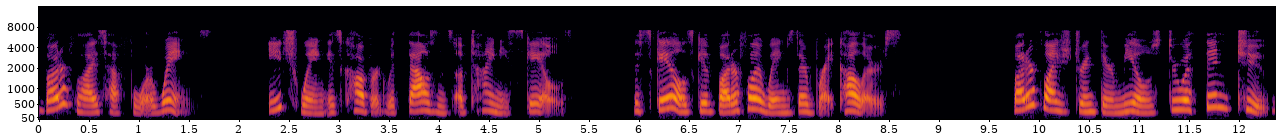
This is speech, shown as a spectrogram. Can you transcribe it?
Butterflies have four wings. Each wing is covered with thousands of tiny scales. The scales give butterfly wings their bright colors. Butterflies drink their meals through a thin tube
